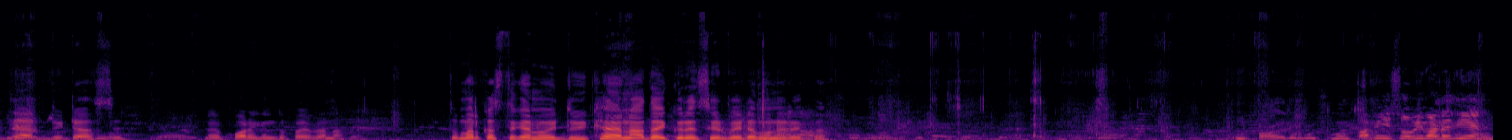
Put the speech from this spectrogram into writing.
খাইতে খাইতে আর দুইটা আছে। না, পরে কিন্তু পাইবে না। তোমার কাছ থেকে আমি ওই দুই খান আদায় করে ছেড়বো এটা মনে রেখো। ছবি পাঠিয়ে দিয়েন।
